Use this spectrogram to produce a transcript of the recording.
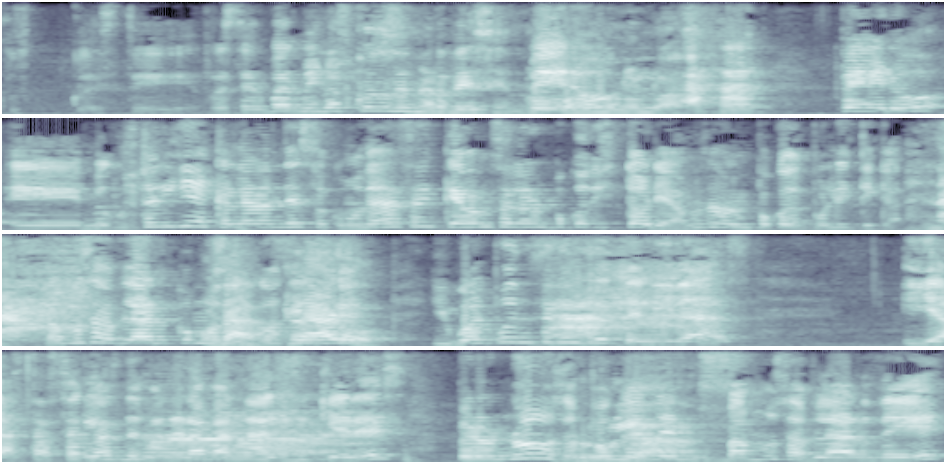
pues, este, reservarme. Y las cosas enardecen, ¿no? pero, Cuando uno lo hace. Ajá, pero eh, me gustaría que hablaran de eso, como de, ah, ¿saben qué? Vamos a hablar un poco de historia, vamos a hablar un poco de política. Vamos a hablar como O sea, de cosas claro. que igual pueden ser entretenidas y hasta hacerlas de manera banal si quieres, pero no, se enfocan en, vamos a hablar de...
